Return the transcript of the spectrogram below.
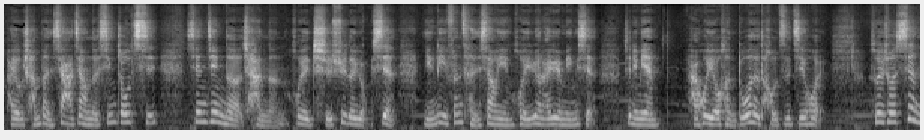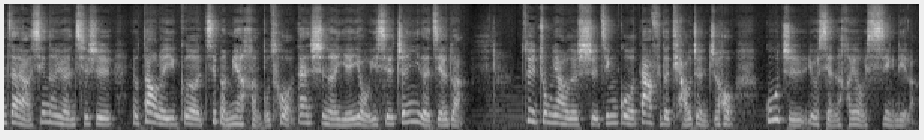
还有成本下降的新周期，先进的产能会持续的涌现，盈利分层效应会越来越明显，这里面还会有很多的投资机会。所以说现在啊，新能源其实又到了一个基本面很不错，但是呢也有一些争议的阶段。最重要的是，经过大幅的调整之后，估值又显得很有吸引力了。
